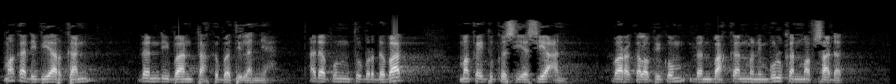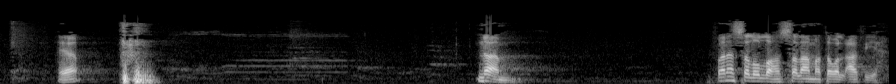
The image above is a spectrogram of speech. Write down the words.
Maka dibiarkan dan dibantah kebatilannya. Adapun untuk berdebat, maka itu kesia-siaan. Barakallahu fikum dan bahkan menimbulkan mafsadat. Ya. Naam. Fanasallallahu salamata wal afiyah.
